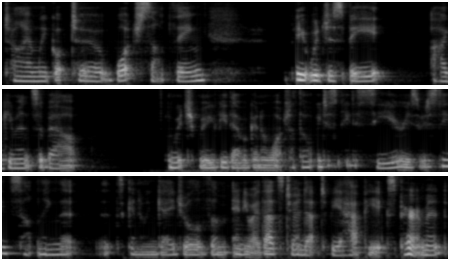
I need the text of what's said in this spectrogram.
time we got to watch something, it would just be arguments about which movie they were going to watch. I thought we just need a series. We just need something that that's going to engage all of them. Anyway, that's turned out to be a happy experiment.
